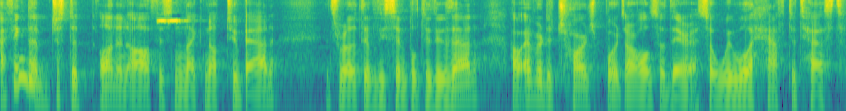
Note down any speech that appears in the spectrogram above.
I think that just the on and off is like not too bad. It's relatively simple to do that. However, the charge ports are also there, so we will have to test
